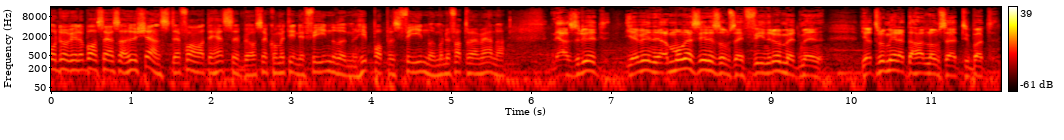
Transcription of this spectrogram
Och då vill jag bara säga så här, hur känns det från att vara i Hässelby och sen kommit in i finrummen, hiphopens finrum, om du fattar vad jag menar? Nej, alltså du vet, jag vet inte, många ser det som så här, finrummet men jag tror mer att det handlar om så här, typ att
